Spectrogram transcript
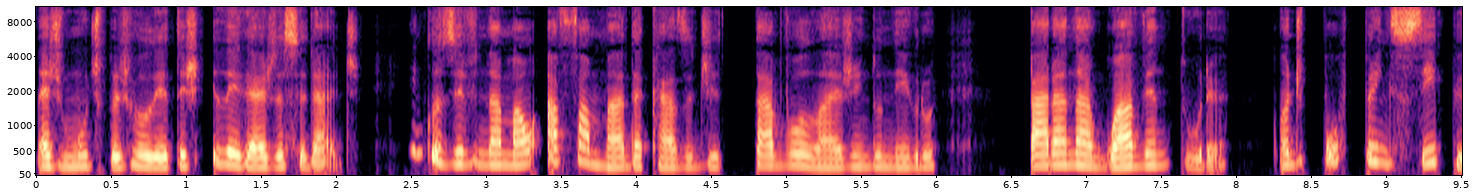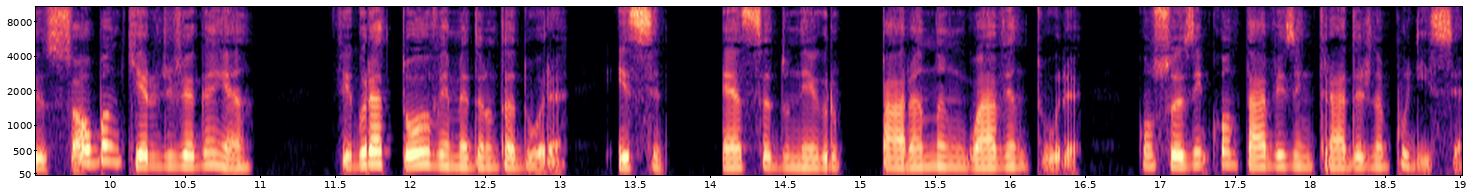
nas múltiplas roletas ilegais da cidade, inclusive na mal afamada casa de tavolagem do negro Paranaguá Ventura, onde por princípio só o banqueiro devia ganhar. Figura torva e amedrontadora, esse, essa do negro Parananguá Ventura, com suas incontáveis entradas na polícia,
